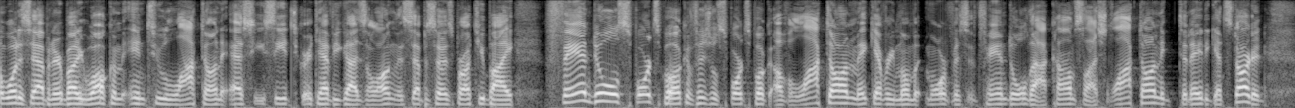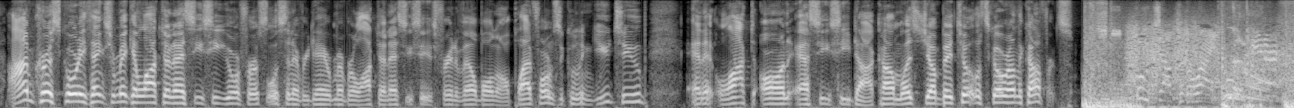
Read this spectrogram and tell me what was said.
And what is happening, everybody? Welcome into Locked On SEC. It's great to have you guys along. This episode is brought to you by FanDuel Sportsbook, official sportsbook of Locked On. Make every moment more. Visit fanduel.com slash locked on today to get started. I'm Chris Gordy. Thanks for making Locked On SEC your first listen every day. Remember, Locked On SEC is free and available on all platforms, including YouTube and at lockedonsec.com. Let's jump into it. Let's go around the conference. Boots out to the right. Intercepted.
